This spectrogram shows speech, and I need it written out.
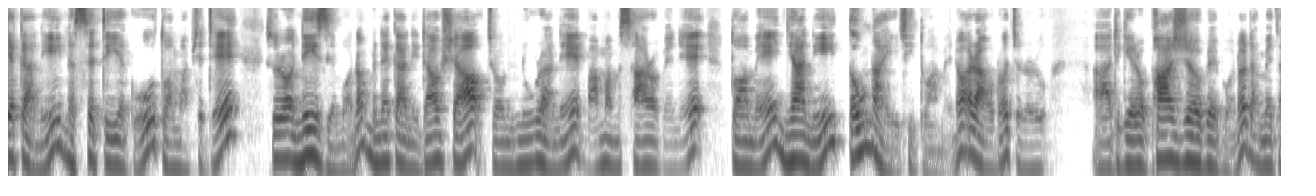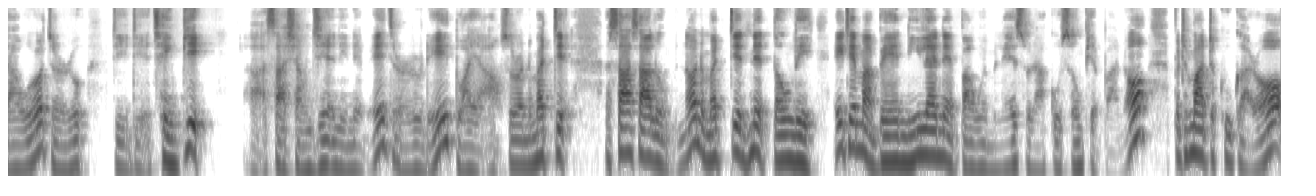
ရက်ကနေ21ရက်ကိုသွားမှာဖြစ်တယ်ဆိုတော့နေ့စဉ်ပေါ့နော်မနေ့ကနေတောက်လျှောက်ကျွန်တော်နိုးတာနဲ့ဘာမှမစားတော့ဘဲနဲ့သွားမယ်ညနေ3နာရီအထိသွားမယ်เนาะအဲ့ဒါကိုတော့ကျွန်တော်တို့အာတကယ်တော့ partial ပဲပေါ့နော်ဒါပေမဲ့ဒါကိုတော့ကျွန်တော်တို့ဒီဒီအချိန်ပြည့် အစာရှောင်ခြင်းအနေနဲ့ပဲကျွန်တော်တို့တွေသွားရအောင်ဆိုတော့နံပါတ်1အစားစားလို့เนาะနံပါတ်1 2 3 4အဲ့ထဲမှာဘယ်နီးလန်းနဲ့ပါဝင်မလဲဆိုတာကိုဆုံးဖြတ်ပါเนาะပထမတစ်ခုကတော့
